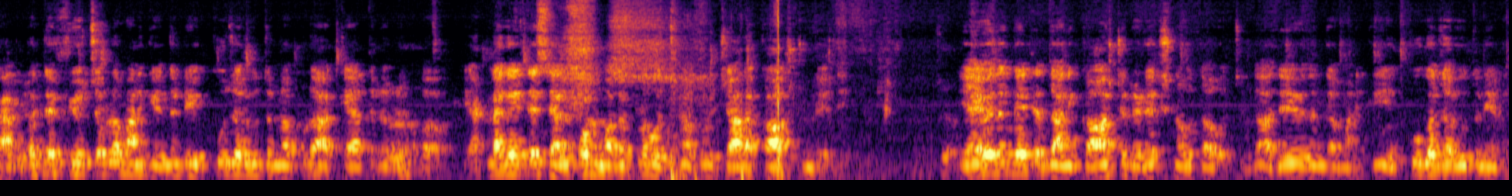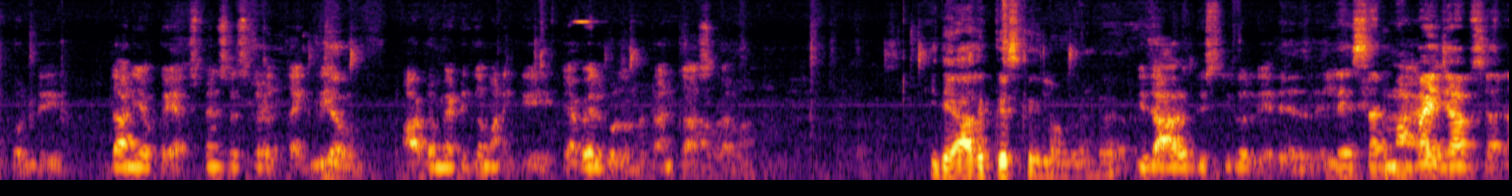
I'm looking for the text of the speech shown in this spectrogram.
కాకపోతే ఫ్యూచర్లో మనకి ఏంటంటే ఎక్కువ జరుగుతున్నప్పుడు ఆ క్యాథెటర్ ఎట్లాగైతే సెల్ ఫోన్ మొదట్లో వచ్చినప్పుడు చాలా కాస్ట్ ఉండేది. ఏ విధంగా అయితే దాని కాస్ట్ రిడక్షన్ అవుతా వచ్చిందో అదే విధంగా మనకి ఎక్కువగా జరుగుతున్నాయి అనుకోండి దాని యొక్క ఎక్స్పెన్సెస్ కూడా తగ్గి ఆటోమేటిక్గా మనకి అవైలబుల్ ఉండటానికి ఆస్కారం. ఇది ఆరోగ్యశ్రీలో ఉంది? ఇది ఆరోగ్యశ్రీలో లేదు. లేదు సార్ మా అబ్బాయి job sir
